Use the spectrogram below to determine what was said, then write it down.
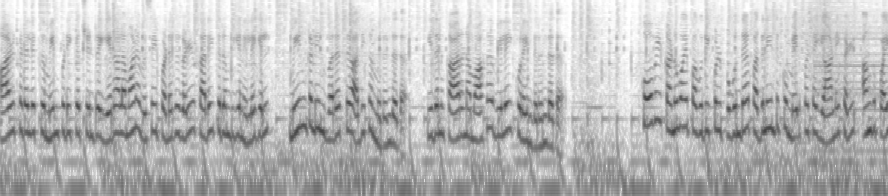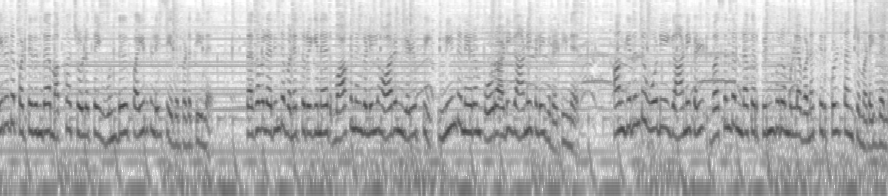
ஆழ்கடலுக்கு மீன்பிடிக்கச் சென்ற ஏராளமான விசைப்படகுகள் கரை திரும்பிய நிலையில் மீன்களின் வரத்து அதிகம் இருந்தது. இதன் காரணமாக விலை குறைந்திருந்தது. கோவை கணுவாய் பகுதிக்குள் புகுந்த பதினைந்துக்கும் மேற்பட்ட யானைகள் அங்கு பயிரிடப்பட்டிருந்த மக்காச்சோளத்தை உண்டு பயிர்களை சேதப்படுத்தின. தகவல் அறிந்த வனத்துறையினர் வாகனங்களில் ஹாரன் எழுப்பி நீண்ட நேரம் போராடி யானைகளை விரட்டினர். அங்கிருந்து ஓடிய யானைகள் வசந்தம் நகர் பின்புறம் உள்ள வனத்திற்குள் தஞ்சமடைந்தன.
